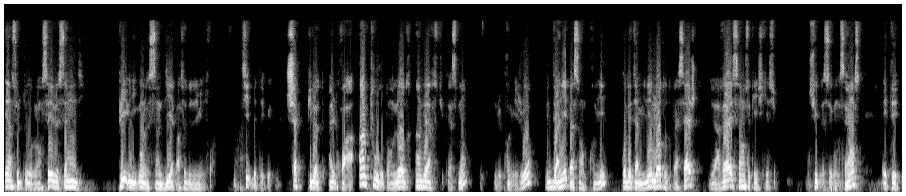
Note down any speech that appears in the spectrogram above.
et un seul tour lancé le samedi, puis uniquement le samedi à partir de 2003. Le principe était que chaque pilote a le droit à un tour dans l'ordre inverse du classement, le premier jour, les derniers passant en premier pour déterminer l'ordre de passage de la réelle séance de qualification. Ensuite, la seconde séance était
